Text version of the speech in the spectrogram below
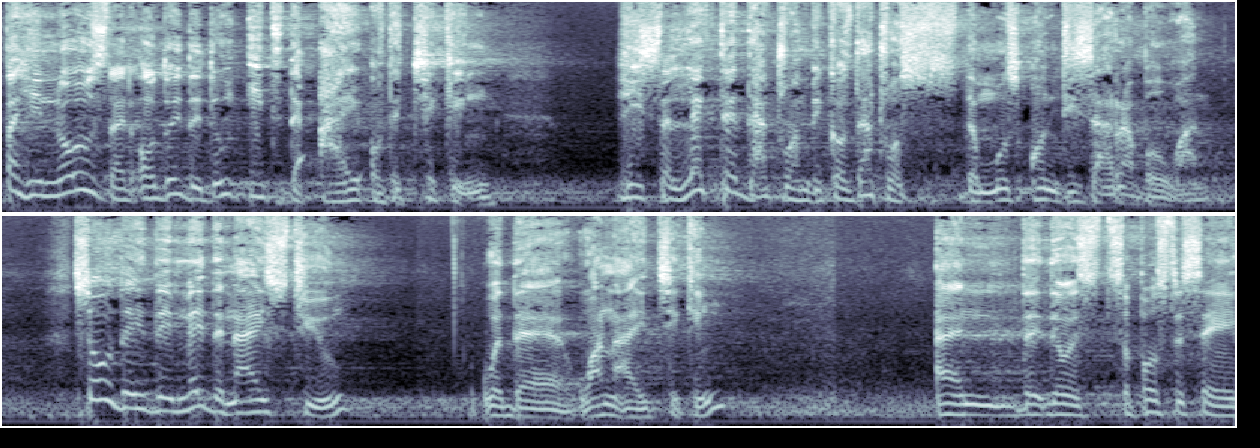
But he knows that although they don't eat the eye of the chicken, he selected that one because that was the most undesirable one. So they, they made the nice stew with the one-eyed chicken. And they, they were supposed to say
